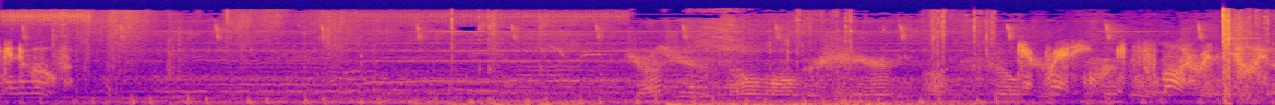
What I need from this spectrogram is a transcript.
making a move. Judges no longer share the unfiltered... Get ready. It's slaughtering time.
